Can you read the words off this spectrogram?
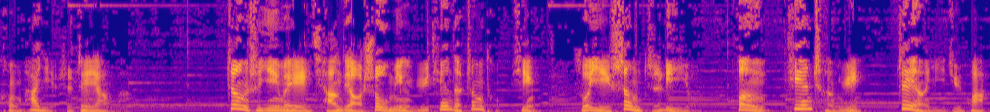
恐怕也是这样吧。正是因为强调受命于天的正统性。所以圣旨里有“奉天承运”这样一句话，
